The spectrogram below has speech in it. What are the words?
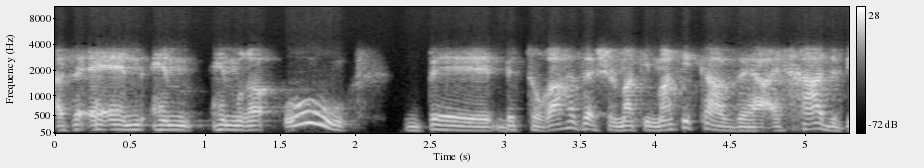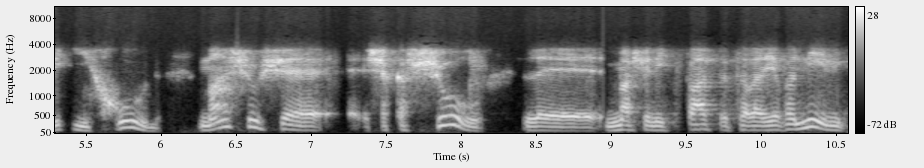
אז הם, הם, הם ראו בתורה הזה של מתמטיקה והאחד ואיחוד, משהו ש, שקשור למה שנתפס אצל היוונים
